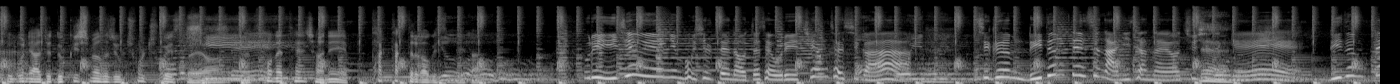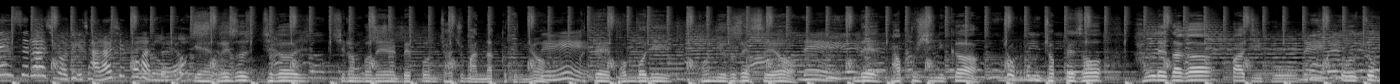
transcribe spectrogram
두 분이 아주 느끼시면서 지금 춤을 추고 있어요. 네. 손의 텐션이 탁탁 들어가고 있습니다. 우리 이재우 의원님 보실 때는 어떠세요? 우리 최영철 씨가 지금 리듬 댄스는 아니잖아요. 주시는 게 리듬 댄스를 하시면 어떻게 잘하실 것 같나요? 예, 그래서 제가 지난번에 몇 번 자주 만났거든요. 네. 그때 번번이 건의를 했어요. 네. 근데 바쁘시니까 조금 접해서 할래다가 빠지고 네. 또좀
